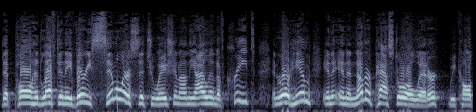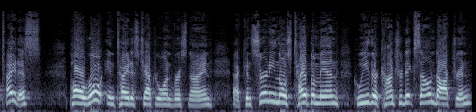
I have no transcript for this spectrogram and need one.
that Paul had left in a very similar situation on the island of Crete and wrote him in, in another pastoral letter we call Titus. Paul wrote in Titus chapter 1 verse 9 uh, concerning those type of men who either contradict sound doctrine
